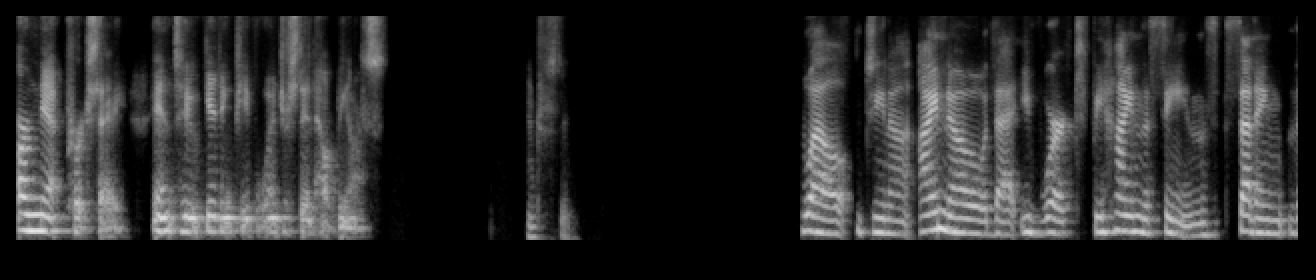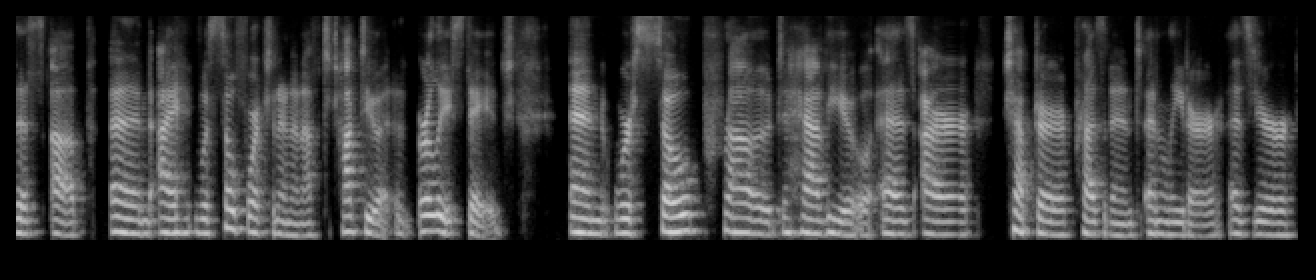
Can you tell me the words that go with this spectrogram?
our net per se into getting people interested in helping us. Interesting. Well, Gina, I know that you've worked behind the scenes setting this up, and I was so fortunate enough to talk to you at an early stage. And we're so proud to have you as our chapter president and leader as you're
